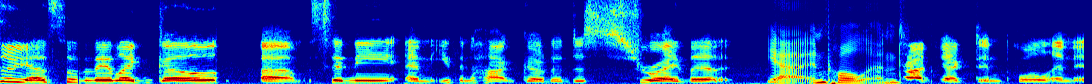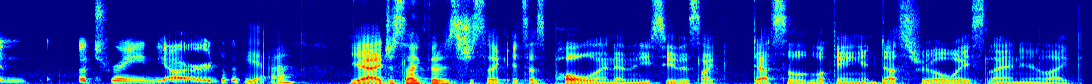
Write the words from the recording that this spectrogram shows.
So yeah, so they like go um Sydney and Ethan Hawke go to destroy the yeah, in Poland. project in Poland in a train yard. Yeah. Yeah, I just like that it's just like it says Poland, and then you see this like desolate looking industrial wasteland. You're like,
